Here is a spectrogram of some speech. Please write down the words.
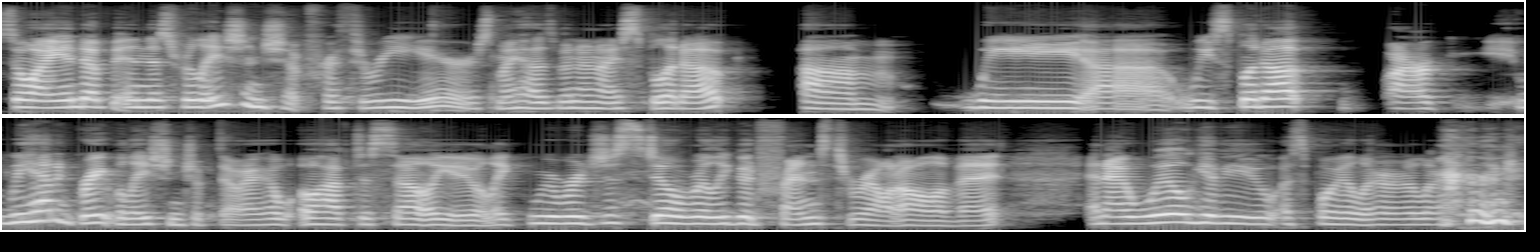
so I end up in this relationship for three years. My husband and I split up. Um, we uh, we split up. Our we had a great relationship though. I will have to tell you, like we were just still really good friends throughout all of it. And I will give you a spoiler alert.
